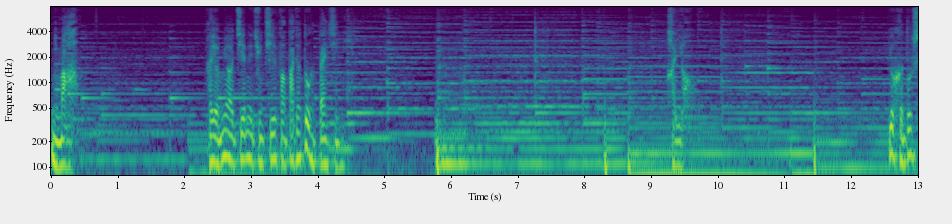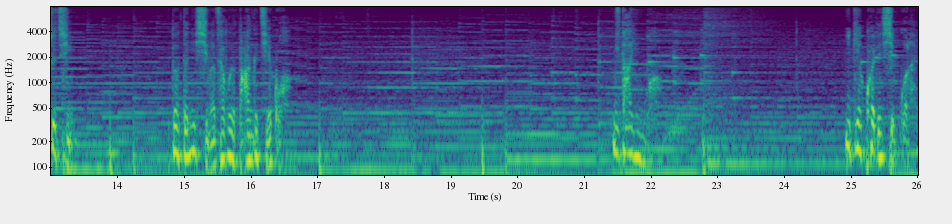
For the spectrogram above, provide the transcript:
你妈，还有庙街那群街坊，大家都很担心你。还有，有很多事情都要等你醒了才会有答案跟结果。你答应我，一定要快点醒过来。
